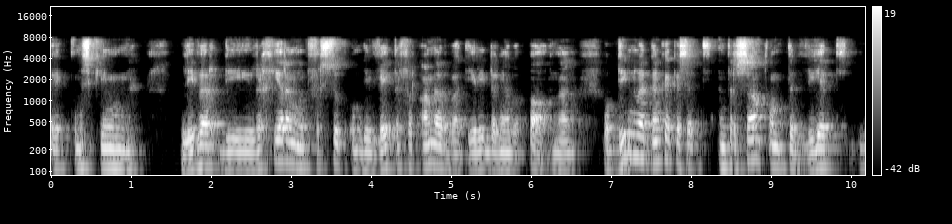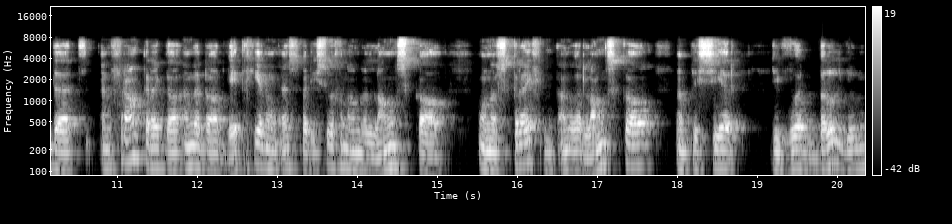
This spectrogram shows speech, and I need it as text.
ek miskien liewer die regering moet versoek om die wet te verander wat hierdie dinge bepaal. Nou op die noot dink ek is dit interessant om te weet dat in Frankryk daar inderdaad wetgewing is wat die sogenaamde langskaal onderskryf met ander langskaal impliseer die woord biljoen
